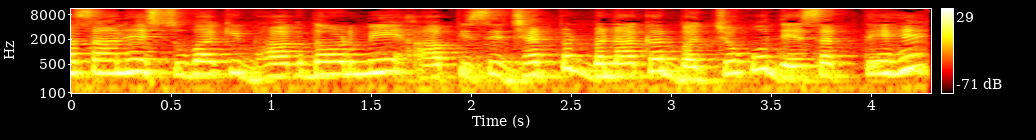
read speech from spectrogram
आसान है। सुबह की भाग दौड़ में आप इसे झटपट बनाकर बच्चों को दे सकते हैं।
